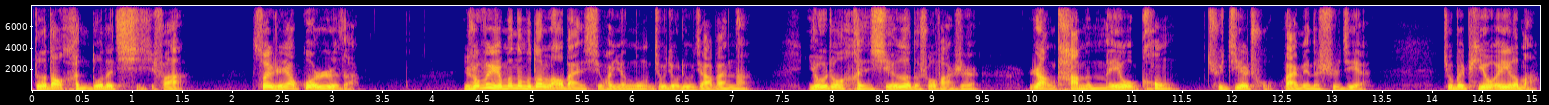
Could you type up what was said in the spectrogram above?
得到很多的启发，所以人要过日子。你说为什么那么多老板喜欢员工九九六加班呢？有一种很邪恶的说法是，让他们没有空去接触外面的世界，就被 PUA 了嘛。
